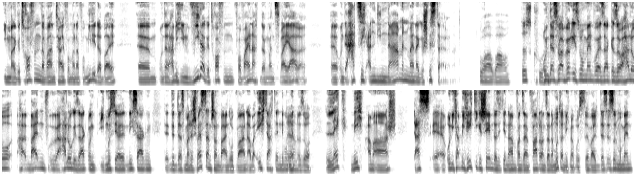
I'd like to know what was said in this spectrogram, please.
ihn mal getroffen, da war ein Teil von meiner Familie dabei ähm, und dann habe ich ihn wieder getroffen, vor Weihnachten irgendwann zwei Jahre. Äh, und er hat sich an die Namen meiner Geschwister erinnert. Wow, wow. Das ist cool. Und das war wirklich so ein Moment, wo er sagte so, hallo, beiden Hallo gesagt. Und ich muss ja nicht sagen, dass meine Schwestern schon beeindruckt waren, aber ich dachte in dem Moment ja. nur so, leck mich am Arsch das äh, und ich habe mich richtig geschämt, dass ich den Namen von seinem Vater und seiner Mutter nicht mehr wusste, weil das ist so ein Moment,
